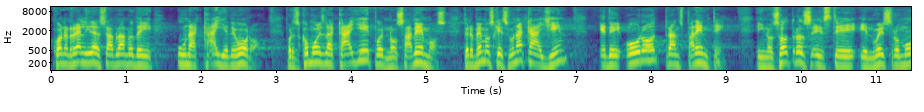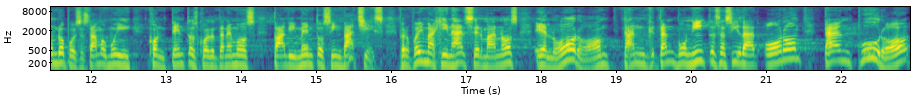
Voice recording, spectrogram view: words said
cuando en realidad está hablando de una calle de oro. Pues cómo es la calle, pues no sabemos, pero vemos que es una calle de oro transparente. Y nosotros este, en nuestro mundo pues estamos muy contentos cuando tenemos pavimentos sin baches. Pero puede imaginarse, hermanos, el oro, tan, tan bonito esa ciudad, oro tan puro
